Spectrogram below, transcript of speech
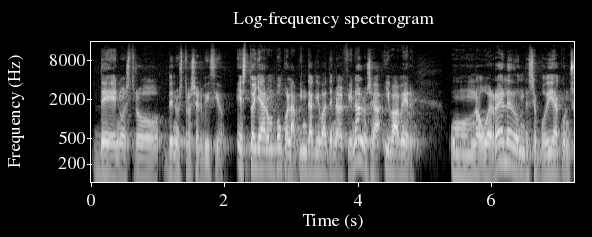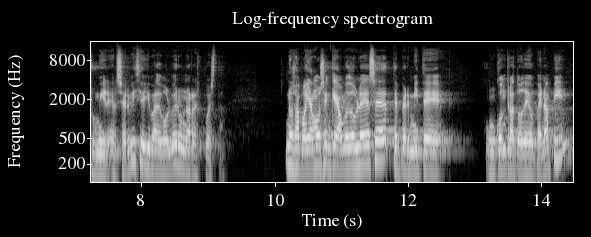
de, nuestro, de nuestro servicio. Esto ya era un poco la pinta que iba a tener al final, o sea, iba a haber una URL donde se podía consumir el servicio y iba a devolver una respuesta. Nos apoyamos en que AWS te permite un contrato de OpenAPI,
